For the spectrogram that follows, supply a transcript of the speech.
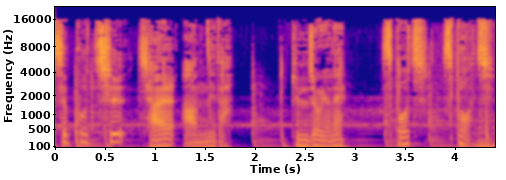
스포츠 잘 압니다. 김정현의 스포츠 스포츠.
